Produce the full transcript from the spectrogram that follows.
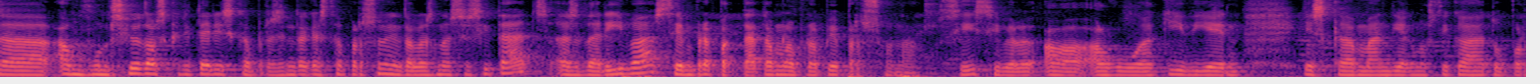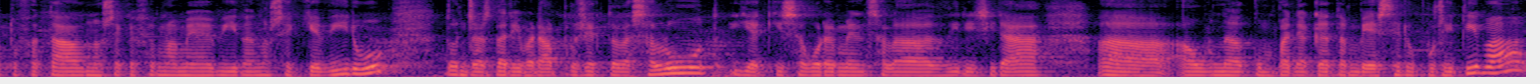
eh, en funció dels criteris que presenta aquesta persona i de les necessitats, es deriva sempre pactat amb la pròpia persona. Sí? Si ve eh, algú aquí dient és que m'han diagnosticat, ho porto fatal, no sé què fer amb la meva vida, no sé què dir-ho, doncs es derivarà al projecte de salut i aquí segurament se la dirigirà eh, a una companya que també és seropositiva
